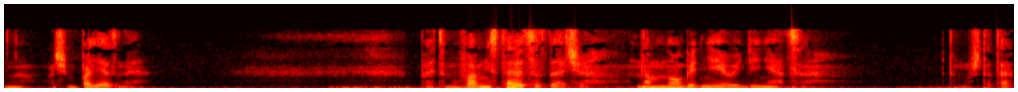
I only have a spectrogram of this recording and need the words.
Ну, очень полезная. Поэтому вам не ставится задача на много дней уединяться. Потому что так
